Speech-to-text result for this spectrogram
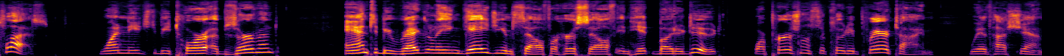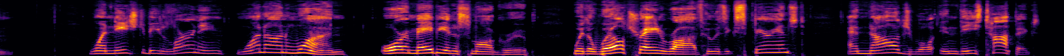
Plus, one needs to be Torah observant and to be regularly engaging himself or herself in hitbodedut, or personal secluded prayer time with Hashem. One needs to be learning one on one, or maybe in a small group, with a well trained Rav who is experienced and knowledgeable in these topics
